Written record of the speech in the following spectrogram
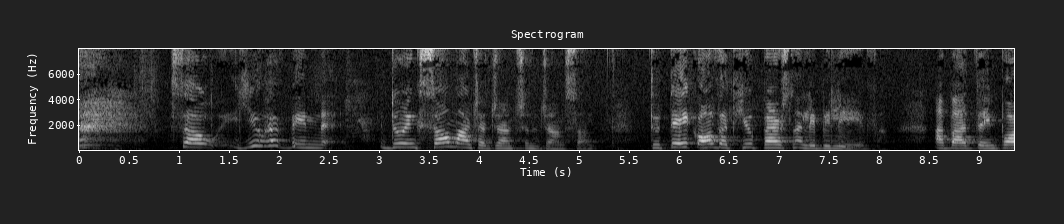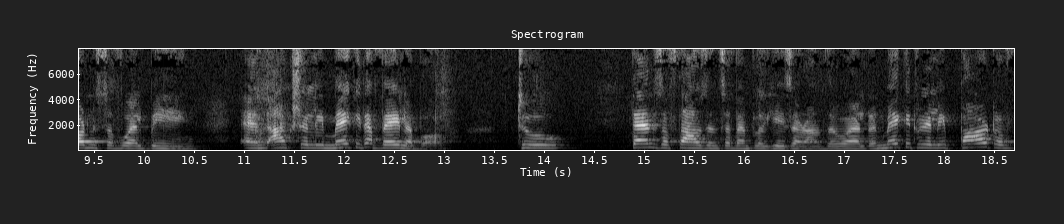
so you have been doing so much at Johnson Johnson to take all that you personally believe about the importance of well-being and actually make it available to tens of thousands of employees around the world and make it really part of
